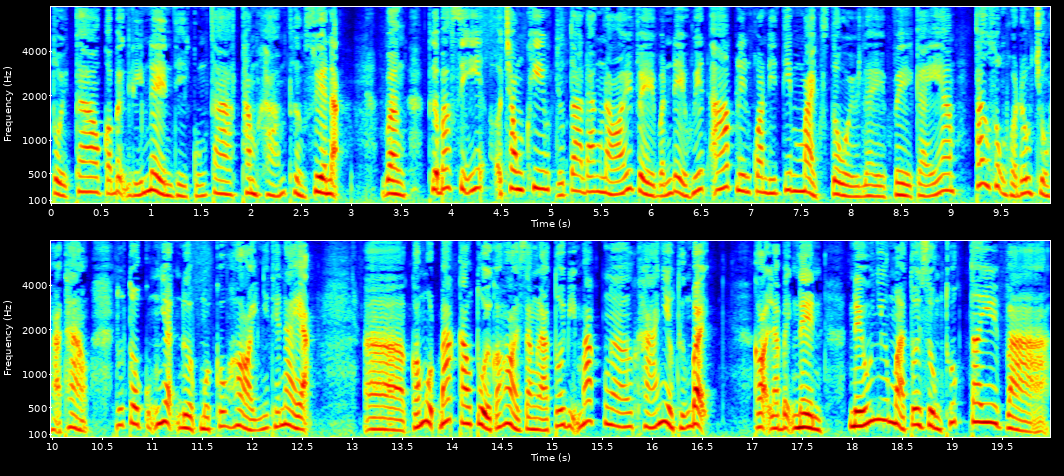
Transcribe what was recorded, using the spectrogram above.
tuổi cao có bệnh lý nền thì chúng ta thăm khám thường xuyên ạ. Vâng, thưa bác sĩ, trong khi chúng ta đang nói về vấn đề huyết áp liên quan đến tim mạch rồi về về cái à, tác dụng của đông trùng hạ thảo, chúng tôi cũng nhận được một câu hỏi như thế này ạ. À, có một bác cao tuổi có hỏi rằng là tôi bị mắc à, khá nhiều thứ bệnh gọi là bệnh nền. Nếu như mà tôi dùng thuốc tây và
